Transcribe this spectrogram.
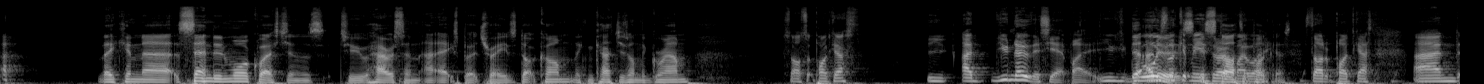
they can uh, send in more questions to harrison at experttrades.com. They can catch us on the gram. Startup podcast. You, I, you know this yet, by you, you always look at me and it's throw it my Startup way. Podcast. Startup podcast. And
